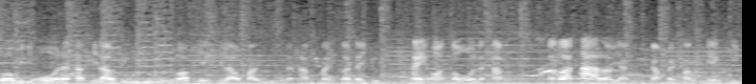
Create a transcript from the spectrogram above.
ตัววิดีโอนะครับที่เราดูอยู่หรือว่าเพลงที่เราฟังอยู่นะครับ มันก็จะหยุดให้ออโต้นะครับ แล้วก็ถ้าเราอยากกลับไปฟังเพลงอีก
